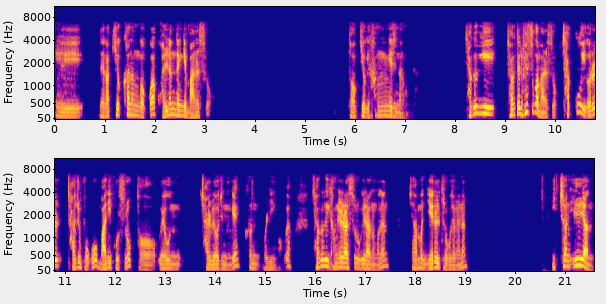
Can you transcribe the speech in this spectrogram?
이, 내가 기억하는 것과 관련된 게 많을수록 더 기억이 강해진다는 겁니다. 자극이 자극되는 횟수가 많을수록 자꾸 이거를 자주 보고 많이 볼수록 더 외운 잘 외워지는 게 그런 원리인 거고요. 자극이 강렬할수록이라는 거는 제가 한번 예를 들어보자면은 2001년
